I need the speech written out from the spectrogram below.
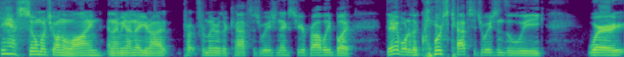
they have so much on the line, and I mean, I know you're not familiar with their cap situation next year, probably, but they have one of the worst cap situations in the league, where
